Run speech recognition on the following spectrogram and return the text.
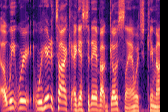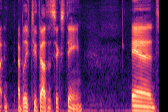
uh, we we're we're here to talk, I guess, today about Ghostland, which came out in I believe 2016. And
